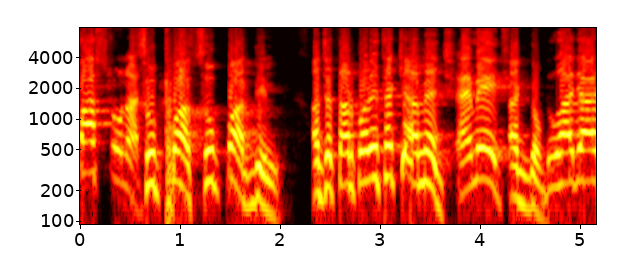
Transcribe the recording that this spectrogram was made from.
first owner super super deal আচ্ছা তারপরে থাকছে অ্যামেজ এমএজ একদম। দু হাজার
